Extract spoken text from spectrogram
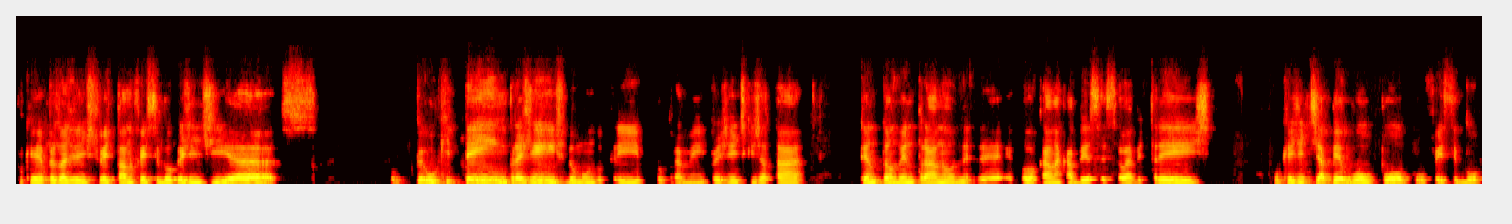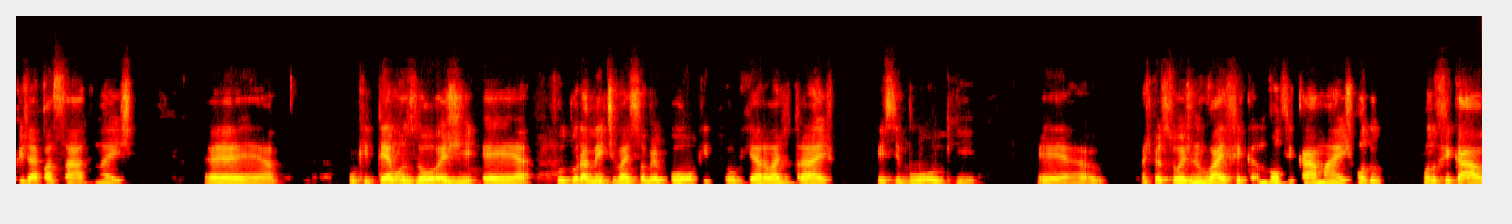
porque apesar de a gente estar no Facebook hoje em dia, o, o que tem para gente do mundo cripto, para mim, para gente que já está tentando entrar no, né, é, colocar na cabeça esse Web3, o que a gente já pegou um pouco, o Facebook já é passado, mas é, o que temos hoje é, futuramente vai sobrepor o que, o que era lá de trás. Facebook, é, as pessoas não, vai ficar, vão ficar mais. Quando, quando ficar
